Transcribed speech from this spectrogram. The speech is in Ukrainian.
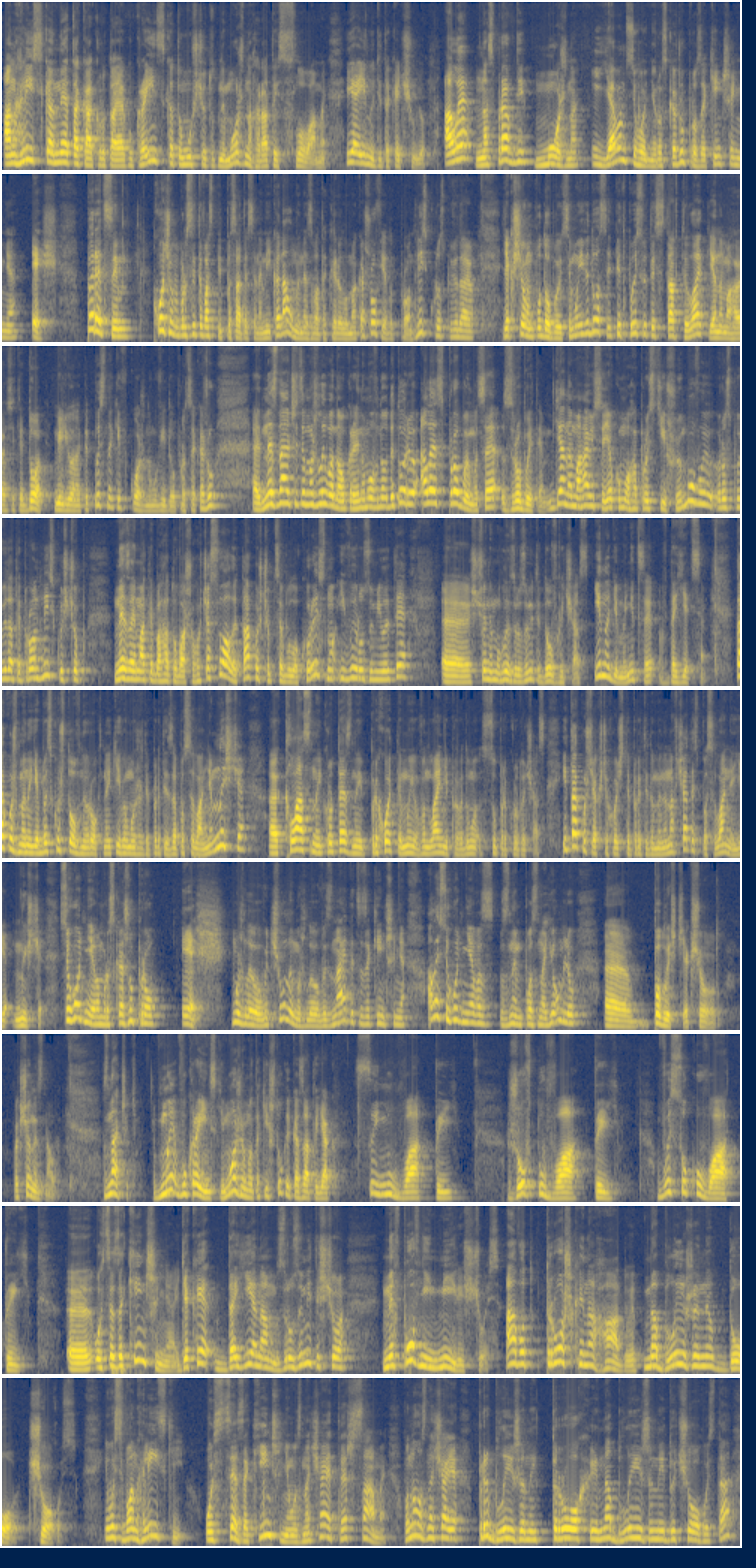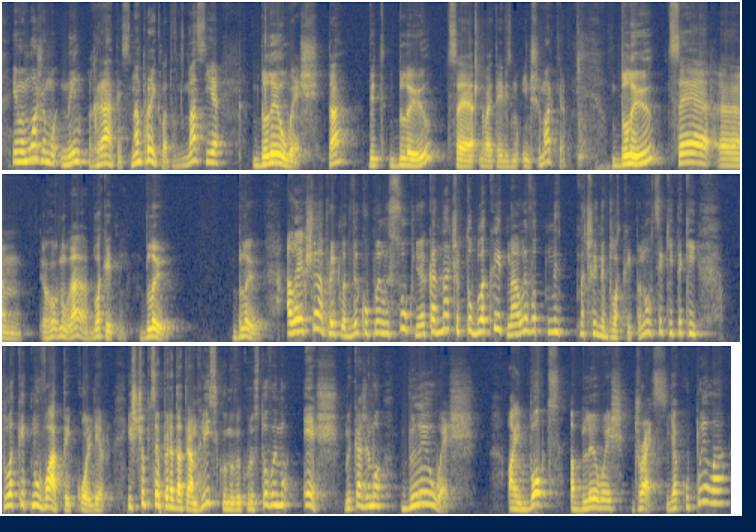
Англійська не така крута, як українська, тому що тут не можна гратись словами. Я іноді таке чую. Але насправді можна. І я вам сьогодні розкажу про закінчення еш. Перед цим хочу попросити вас підписатися на мій канал. Мене звати Кирило Макашов, я тут про англійську розповідаю. Якщо вам подобаються мої відоси, підписуйтесь, ставте лайк. Я намагаюся йти до мільйона підписників. В кожному відео про це кажу. Е, Не знаю, чи це можливо на україномовну аудиторію, але спробуємо це зробити. Я намагаюся якомога простішою мовою розповідати про англійську, щоб не займати багато вашого часу, але також щоб це було корисно і ви розуміли те, що не могли зрозуміти довгий час. Іноді мені це вдається. Також в мене є безкоштовний урок, на який ви можете прийти за посиланням нижче. Е, Класний, крутезний. Приходьте, ми в онлайні проведемо супер круто час. І також, якщо хочете прийти до мене навчатись, посилання є нижче. Сьогодні я вам розкажу про еш. Можливо, ви чули, можливо, ви знаєте це закінчення, але сьогодні я вас з ним познайомлю е, поближче, якщо, якщо не знали. Значить, ми в українській можемо такі штуки казати, як синюватий, жовтуватий, високуватий. Е, ось це закінчення, яке дає нам зрозуміти, що не в повній мірі щось, а от трошки нагадує, наближене до чогось. І ось в англійській ось це закінчення означає те ж саме. Воно означає приближений, трохи наближений до чогось. Та? І ми можемо ним гратись. Наприклад, в нас є bluish, та? Від blue, це давайте я візьму інший маркер. Blue це ем, ну, да, блакитний. Blue. Blue. Але якщо, наприклад, ви купили сукню, яка начебто блакитна, але от не, наче не блакитна. Ну, це який такий блакитнуватий колір. І щоб це передати англійською, ми використовуємо ash. Ми кажемо bluish. I bought a bluish dress. Я купила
